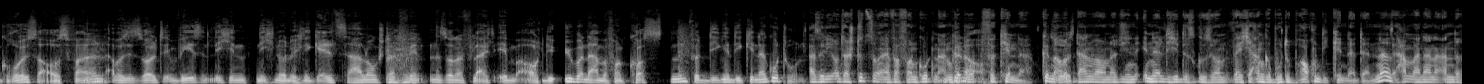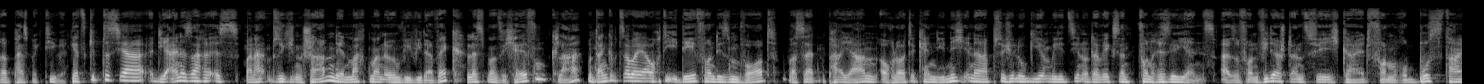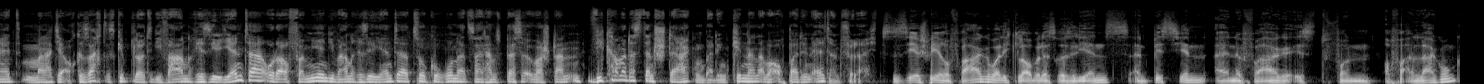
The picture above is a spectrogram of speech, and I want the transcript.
größer ausfallen, mhm. aber sie sollte im Wesentlichen nicht nur durch eine Geldzahlung stattfinden, mhm. sondern vielleicht eben auch die Übernahme Übernahme von Kosten für Dinge, die Kinder gut tun. Also die Unterstützung einfach von guten Angeboten Genau. Für Kinder. Genau. So dann war auch natürlich eine inhaltliche Diskussion, welche Angebote brauchen die Kinder denn? Ne? Da haben wir dann eine andere Perspektive. Jetzt gibt es ja, die eine Sache ist, man hat einen psychischen Schaden, den macht man irgendwie wieder weg, lässt man sich helfen, klar. Und dann gibt es aber ja auch die Idee von diesem Wort, was seit ein paar Jahren auch Leute kennen, die nicht in der Psychologie und Medizin unterwegs sind, von Resilienz. Also von Widerstandsfähigkeit, von Robustheit. Man hat ja auch gesagt, es gibt Leute, die waren resilienter oder auch Familien, die waren resilienter zur Corona-Zeit, haben es besser überstanden. Wie kann man das denn stärken bei den Kindern, aber auch bei den Eltern vielleicht? Das ist eine sehr schwere Frage, weil ich glaube, dass Resilienz ein bisschen eine Frage ist von auch Veranlagung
